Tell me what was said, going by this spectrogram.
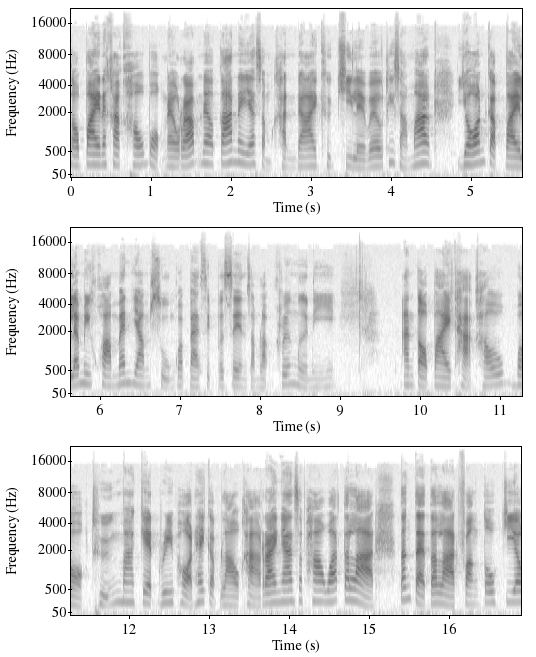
ต่อไปนะคะเขาบอกแนวรับแนวต้านในยะสำคัญได้คือ Key Level ที่สามารถย้อนกลับไปและมีความแม่นยำสูงกว่า 80%สำหรับเครื่องมือนี้อันต่อไปค่ะเขาบอกถึง Market Report ให้กับเราค่ะ รายงานสภาวะตลาด ตั้งแต่ตลาดฝั่งโตเกียว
